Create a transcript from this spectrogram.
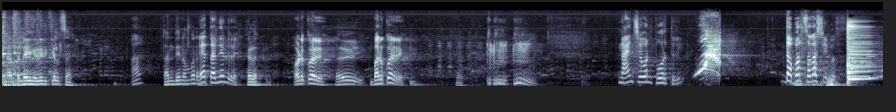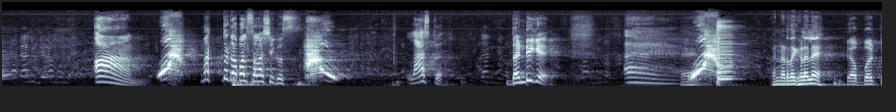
ಏನಾತಲೇ ಹೇಳಿದ ಕೆಲಸ? ಆ? ತಂದಿ ನಂಬರ್? ಏ ತಂದಿನ್ರಿ. ಹೇಳ. ಹೊಡ್ಕೋರಿ ಬರ್ಕೋರಿ nine seven four three double ಸಲ ಸಿಗುಸ್ ಆನ್. ಮತ್ತೆ ಡಬಲ್ ಸಲ ಸಿಗುಸ್ ಲಾಸ್ಟ್ ದಂಡಿಗೆ. ಕನ್ನಡದಾಗ ಹೇಳಲೆ? ಬಟ್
